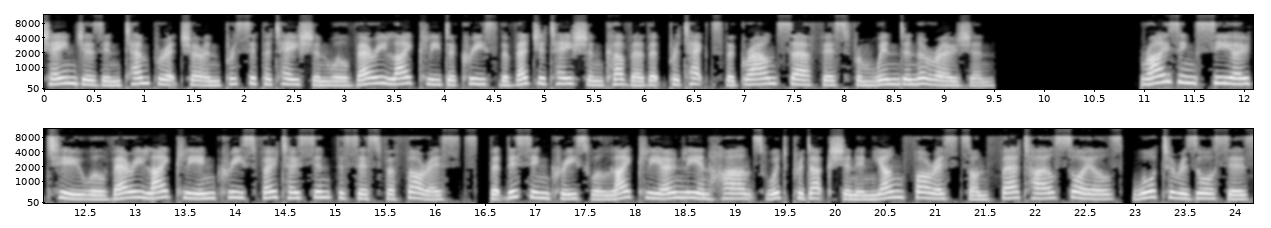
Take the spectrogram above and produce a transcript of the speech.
changes in temperature and precipitation will very likely decrease the vegetation cover that protects the ground surface from wind and erosion. Rising CO2 will very likely increase photosynthesis for forests, but this increase will likely only enhance wood production in young forests on fertile soils, water resources.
